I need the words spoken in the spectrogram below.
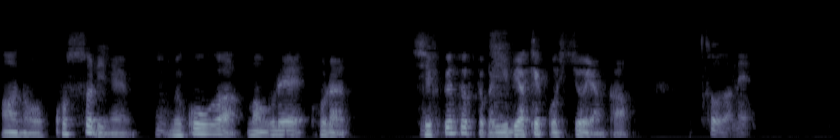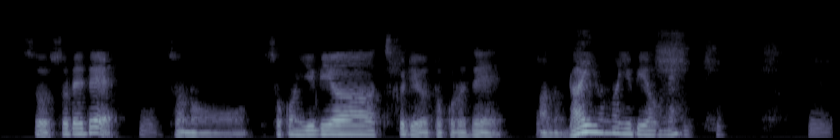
あの、こっそりね、うん。向こうが、まあ俺、ほら、私服の時とか指輪結構しちゃうやんか。そうだね。そう、それで、うん。その、そこに指輪作るよところで、あの、ライオンの指輪をね、うん。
